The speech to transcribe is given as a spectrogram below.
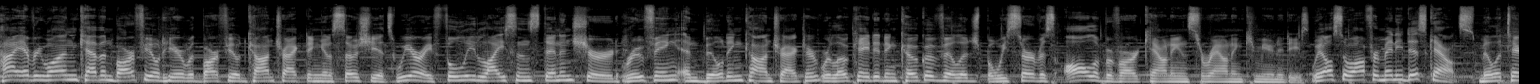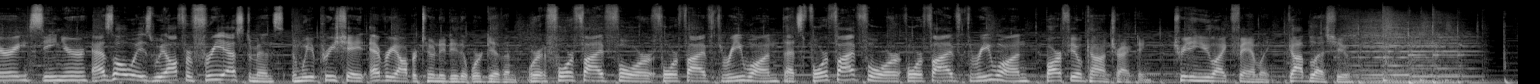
Hi everyone, Kevin Barfield here with Barfield Contracting and Associates. We are a fully licensed and insured roofing and building contractor. We're located in Cocoa Village, but we service all of Brevard County and surrounding communities. We also offer many discounts, military, senior. As always, we offer free estimates and we appreciate every opportunity that we're given. We're at 454 4531. That's 454 4531. Barfield Contracting, treating you like family. God bless you.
